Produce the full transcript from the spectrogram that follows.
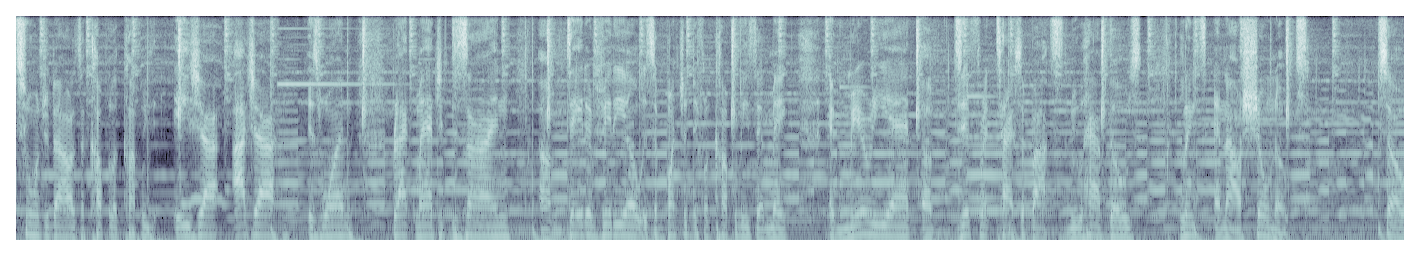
two hundred dollars. A couple of companies, Asia Aja is one, Blackmagic Design, um, Datavideo. It's a bunch of different companies that make a myriad of different types of boxes. We will have those links in our show notes. So,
